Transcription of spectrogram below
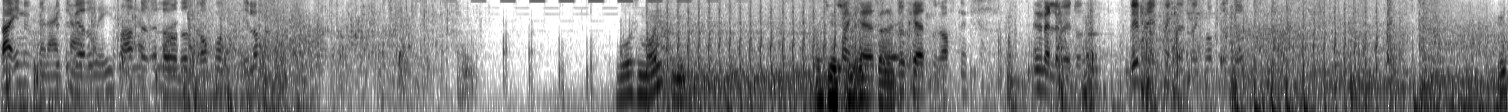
Ah, ihn bitte wäre das andere Loader drauf auf Elo. Wo ist Monty? Und hier ist schon Inside. du du raffst nix. Im Elevator. Wir fliegen gleich, dann kommt das 4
